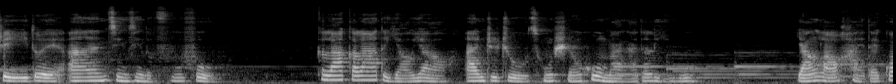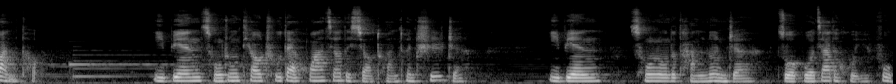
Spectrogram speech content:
这一对安安静静的夫妇，咯啦咯啦的摇摇安置住从神户买来的礼物——养老海带罐头，一边从中挑出带花椒的小团团吃着，一边从容地谈论着佐伯家的回复。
